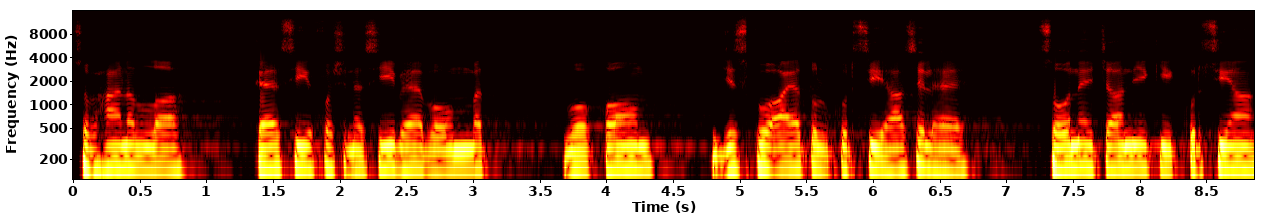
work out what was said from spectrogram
سبحان اللہ، کیسی خوش نصیب ہے وہ امت، وہ قوم جس کو آیت الکرسی حاصل ہے۔ سونے چاندی کی کرسیاں،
